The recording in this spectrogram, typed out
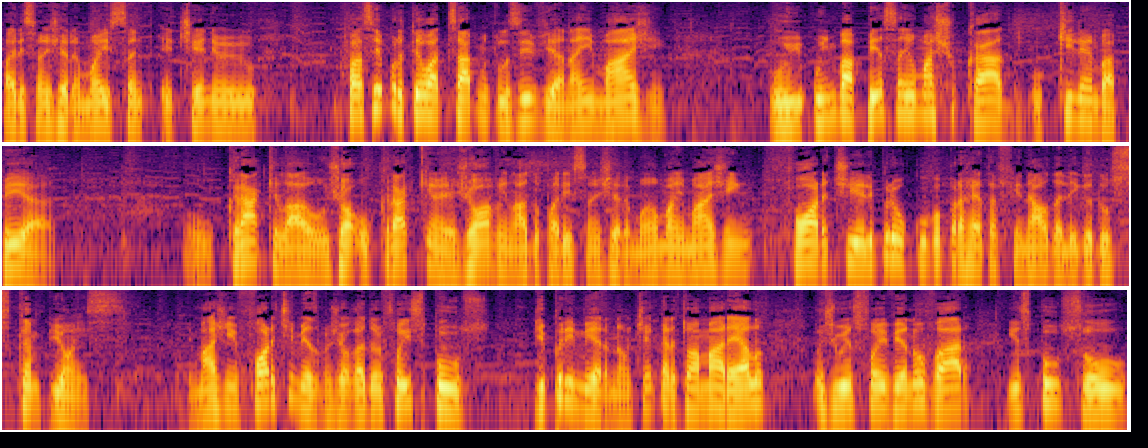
Paris Saint-Germain e Saint-Etienne, eu passei por teu WhatsApp, inclusive, Viana, a imagem, o, o Mbappé saiu machucado, o Kylian Mbappé, a- o craque lá, o, jo, o craque que é jovem lá do Paris Saint-Germain, uma imagem forte e ele preocupa para a reta final da Liga dos Campeões. Imagem forte mesmo, o jogador foi expulso de primeira, não tinha cartão amarelo, o juiz foi ver no VAR e expulsou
